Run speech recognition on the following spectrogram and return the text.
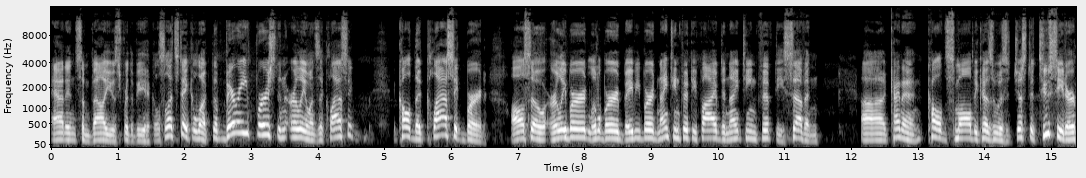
add in some values for the vehicle. So let's take a look. The very first and early ones, the classic, called the Classic Bird. Also, Early Bird, Little Bird, Baby Bird, 1955 to 1957. Uh, kind of called small because it was just a two seater.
